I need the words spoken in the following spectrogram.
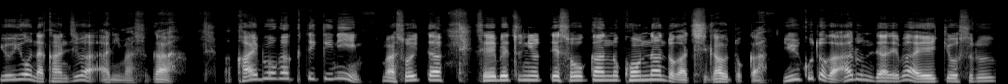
いうような感じはありますが、解剖学的に、まあそういった性別によって相関の困難度が違うとかいうことがあるんであれば影響する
